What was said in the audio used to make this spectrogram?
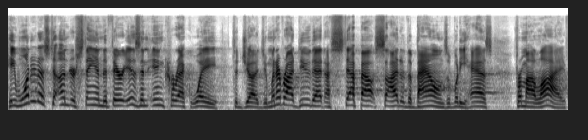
He wanted us to understand that there is an incorrect way to judge. And whenever I do that, I step outside of the bounds of what He has for my life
